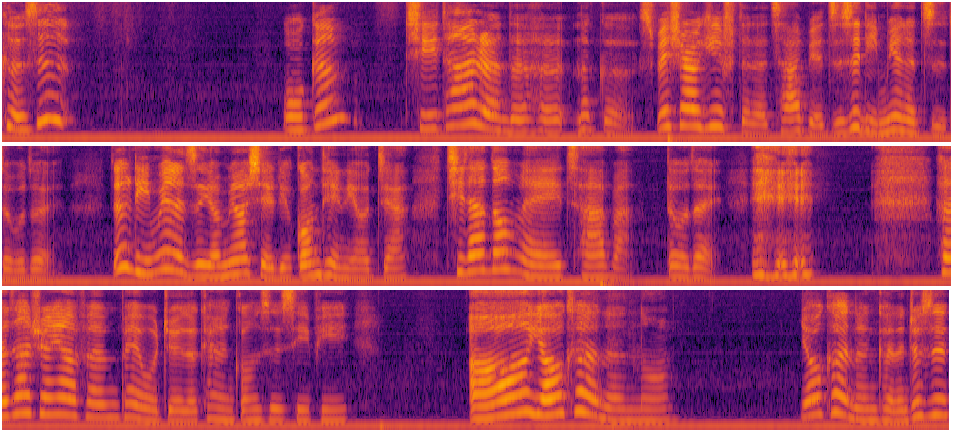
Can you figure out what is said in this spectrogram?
可是我跟其他人的和那个 special gift 的差别，只是里面的纸，对不对？就是里面的纸有没有写“宫田刘家”，其他都没差吧？对不对？合照券要分配，我觉得看公司 CP 哦，有可能哦，有可能，可能就是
